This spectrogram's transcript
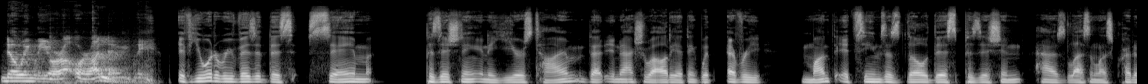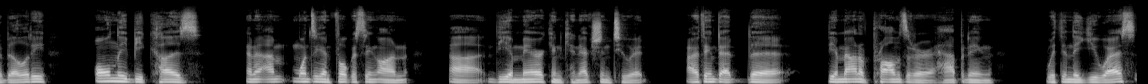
knowingly or, or unknowingly. If you were to revisit this same positioning in a year's time, that in actuality, I think with every month, it seems as though this position has less and less credibility only because, and I'm once again focusing on uh, the American connection to it. I think that the the amount of problems that are happening within the U.S.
